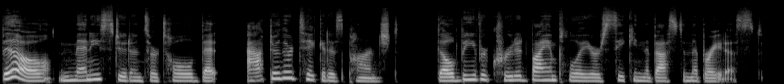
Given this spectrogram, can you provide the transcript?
Bill, many students are told that after their ticket is punched, they'll be recruited by employers seeking the best and the brightest.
